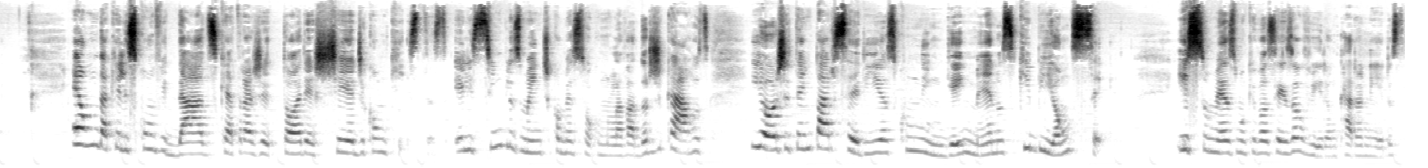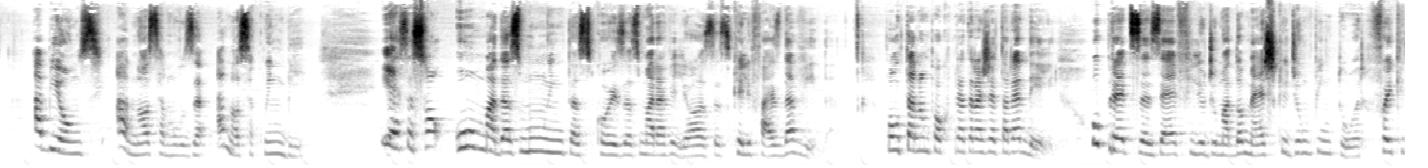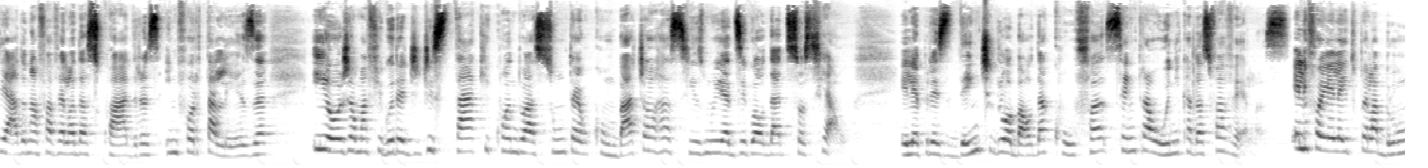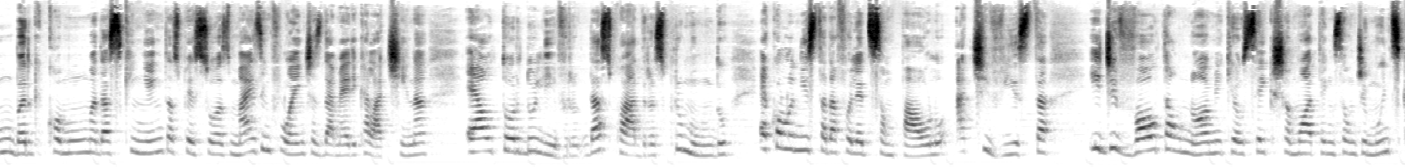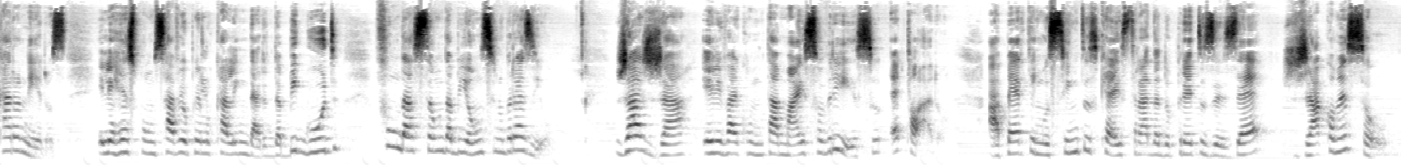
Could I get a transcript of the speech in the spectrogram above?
É um daqueles convidados que a trajetória é cheia de conquistas. Ele simplesmente começou como lavador de carros e hoje tem parcerias com ninguém menos que Beyoncé. Isso mesmo que vocês ouviram, caroneiros. A Beyoncé, a nossa musa, a nossa Queen Bee. E essa é só uma das muitas coisas maravilhosas que ele faz da vida. Voltando um pouco para a trajetória dele. O Preto Zezé é filho de uma doméstica e de um pintor. Foi criado na favela das Quadras, em Fortaleza, e hoje é uma figura de destaque quando o assunto é o combate ao racismo e à desigualdade social. Ele é presidente global da CUFA, Central Única das Favelas. Ele foi eleito pela Bloomberg como uma das 500 pessoas mais influentes da América Latina, é autor do livro Das Quadras para o Mundo, é colunista da Folha de São Paulo, ativista e de volta ao nome que eu sei que chamou a atenção de muitos caroneiros. Ele é responsável pelo calendário da Be Good, fundação da Beyoncé no Brasil. Já já ele vai contar mais sobre isso, é claro. Apertem os cintos que a estrada do Preto Zezé já começou.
